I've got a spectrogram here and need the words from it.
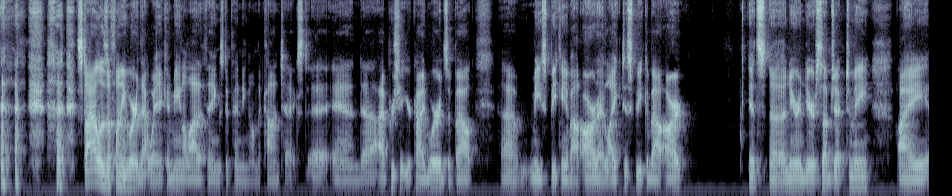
style is a funny word that way. It can mean a lot of things depending on the context. and uh, I appreciate your kind words about uh, me speaking about art. I like to speak about art it's a near and dear subject to me. I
